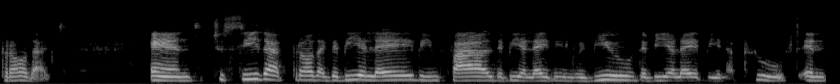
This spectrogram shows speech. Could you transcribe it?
product and to see that product the BLA being filed the BLA being reviewed the BLA being approved and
